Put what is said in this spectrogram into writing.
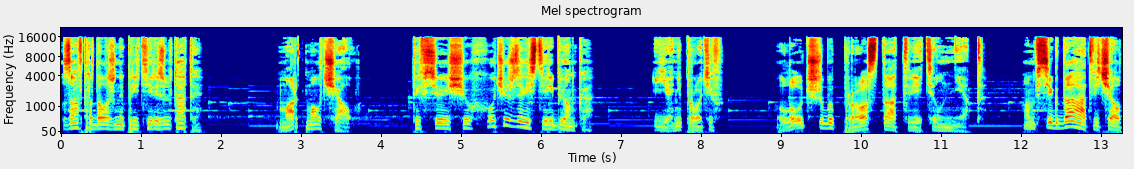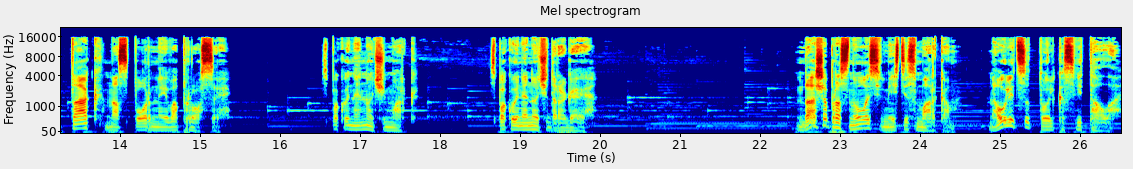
Завтра должны прийти результаты. Марк молчал. Ты все еще хочешь завести ребенка? Я не против. Лучше бы просто ответил нет. Он всегда отвечал так на спорные вопросы. Спокойной ночи, Марк. Спокойной ночи, дорогая. Даша проснулась вместе с Марком. На улице только светало.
